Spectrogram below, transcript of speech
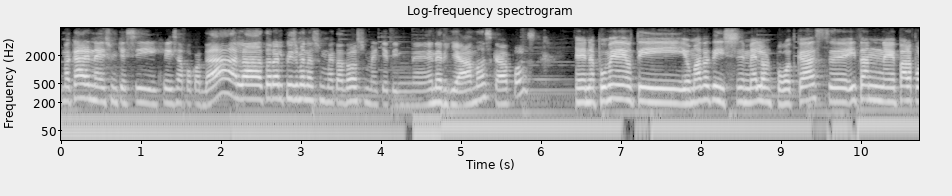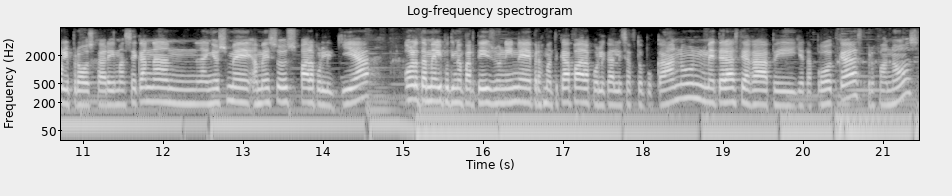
Μακάρι να ήσουν κι εσύ χρήση από κοντά, αλλά τώρα ελπίζουμε να σου μεταδώσουμε και την ενέργειά μας κάπως. Ε, να πούμε ότι η ομάδα της Μέλλον Podcast ε, ήταν ε, πάρα πολύ πρόσχαρη. Μας έκαναν να νιώσουμε αμέσως πάρα πολύ οικία. Όλα τα μέλη που την απαρτίζουν είναι πραγματικά πάρα πολύ καλοί σε αυτό που κάνουν, με τεράστια αγάπη για τα podcast προφανώς.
